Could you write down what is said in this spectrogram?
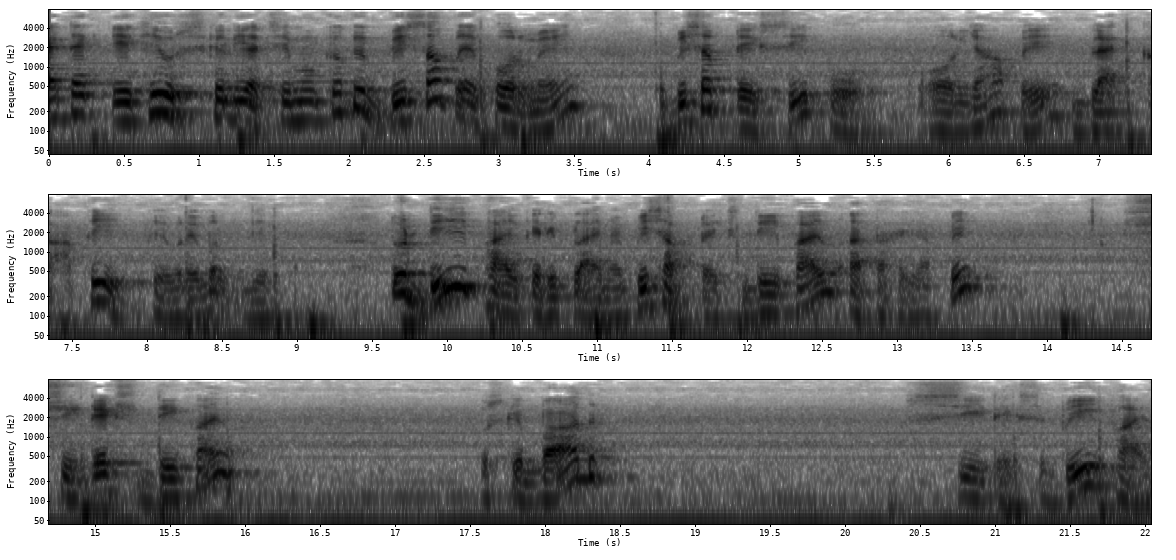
attack एक ही उसके लिए अच्छी मूव, क्योंकि बिशप ए फोर में बिशप टेक सी फोर और यहाँ पे ब्लैक काफ़ी फेवरेबल गेम है। तो डी फाइव के रिप्लाई में बिशप टेक्स डी फाइव आता है यहाँ पे सी टेक्स डी फाइव उसके बाद c takes b five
